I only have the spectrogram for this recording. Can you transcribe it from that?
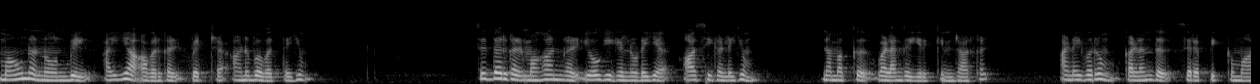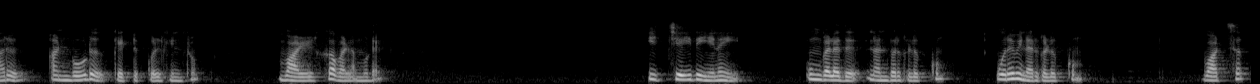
மௌன நோன்பில் ஐயா அவர்கள் பெற்ற அனுபவத்தையும் சித்தர்கள் மகான்கள் யோகிகளுடைய ஆசிகளையும் நமக்கு வழங்க இருக்கின்றார்கள். அனைவரும் கலந்து சிறப்பிக்குமாறு அன்போடு கேட்டுக்கொள்கின்றோம். வாழ்க வளமுடன். இச்செய்தியினை உங்களது நண்பர்களுக்கும் உறவினர்களுக்கும். வாட்ஸ்அப்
